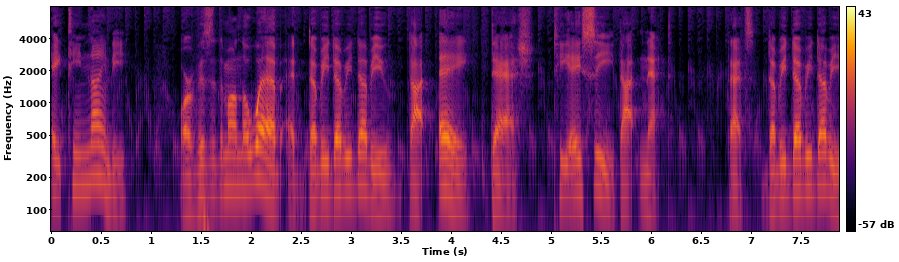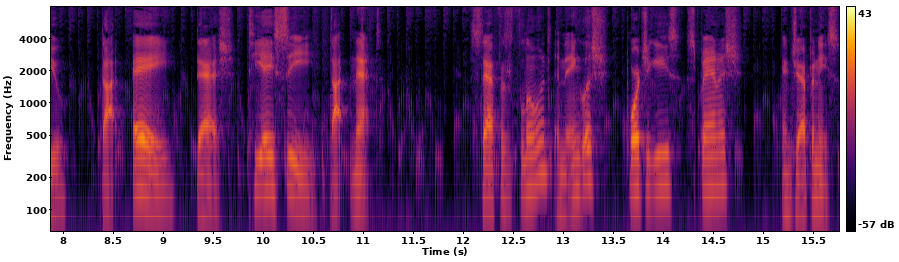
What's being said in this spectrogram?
1890 or visit them on the web at www.a-tac.net. That's www.a-tac.net. Staff is fluent in English, Portuguese, Spanish, and Japanese.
